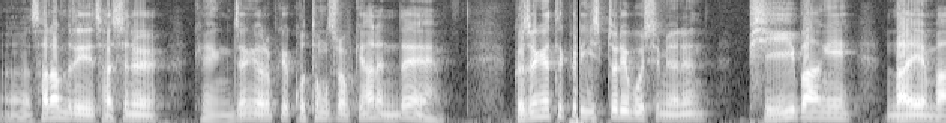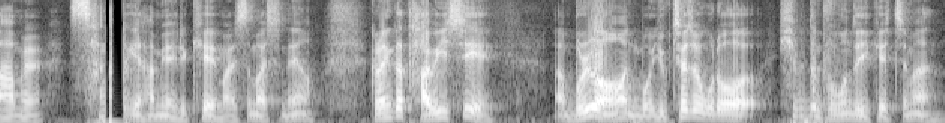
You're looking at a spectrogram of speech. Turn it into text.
어, 사람들이 자신을 굉장히 어렵게 고통스럽게 하는데 그 중에 특별히 20절에 보시면은 비방이 나의 마음을 상하게 하며 이렇게 말씀하시네요. 그러니까 다윗이 아, 물론 뭐 육체적으로 힘든 부분도 있겠지만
